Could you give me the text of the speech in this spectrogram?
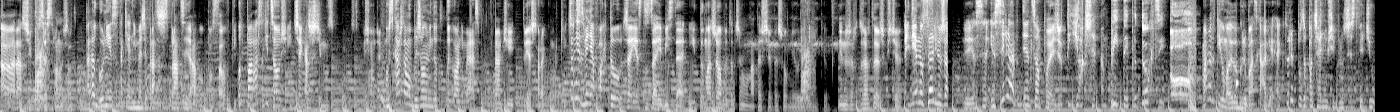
a raz się ktoś zestra na środku. Ale ogólnie jest to takie anime, że wracasz z pracy albo podstawówki, odpalasz takie coś i czekasz, aż ci mózg prostu wysiądzie. Bo z każdą obejrzoną minutą tego anime sprawdzam ci dwie szare komórki. Co nie zmienia faktu, że jest to zajebiste i tłumaczyłoby to, czemu na teście wyszło mnie u IQ. Nie no, żart, żartuję oczywiście. Ej, nie no, serio, że... Ja, se, ja serio nawet nie wiem, co mam powiedzieć. Ty jakże ambitnej produkcji. O! Mamy takiego małego grubaska AGH, który po zobaczeniu się w lustrze stwierdził,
